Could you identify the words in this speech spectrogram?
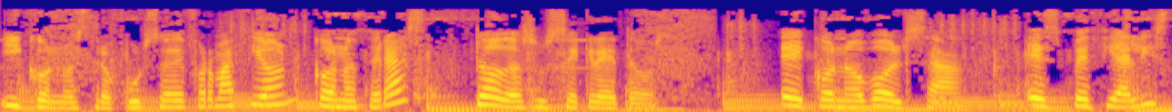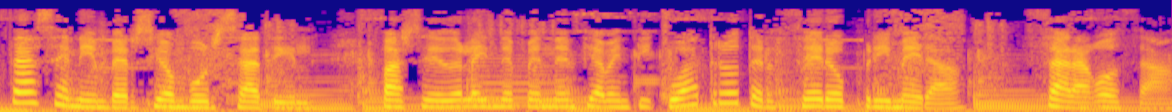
Y con nuestro curso de formación conocerás todos sus secretos. Econobolsa, especialistas en inversión bursátil. Paseo de la Independencia 24, tercero primera. Zaragoza,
